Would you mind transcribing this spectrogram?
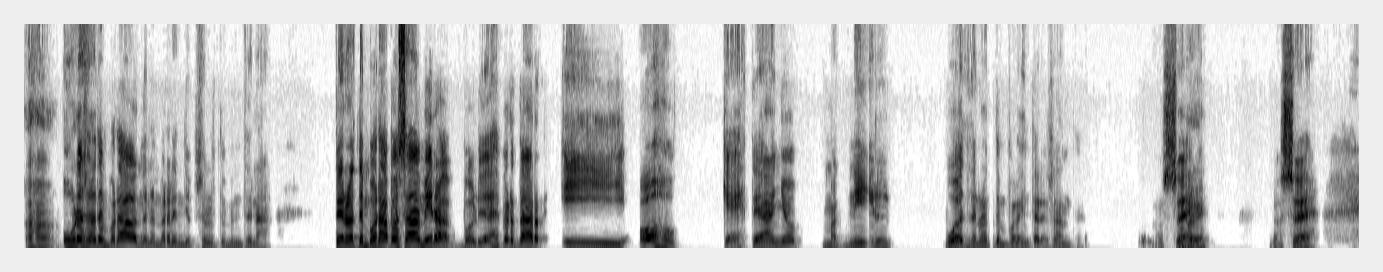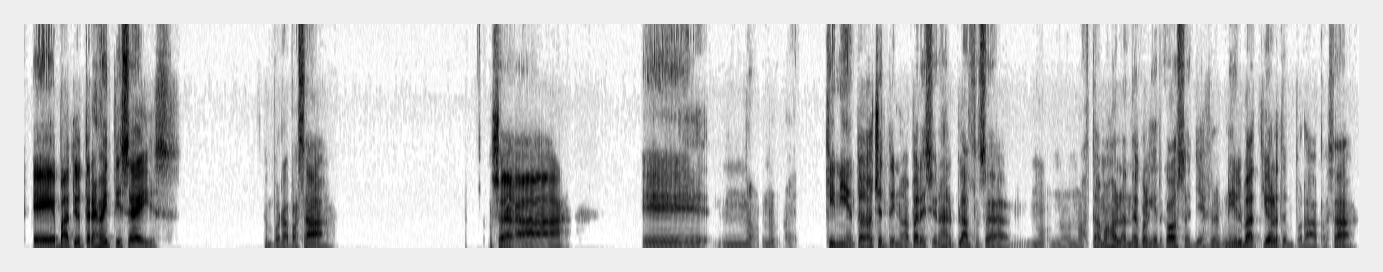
Ajá. una sola temporada donde no me rindió absolutamente nada. Pero la temporada pasada, mira, volvió a despertar y ojo, que este año McNeil puede tener una temporada interesante. No sé, Ok. no sé. Eh, batió 3.26 temporada pasada. O sea, eh, no, no, 589 apariciones al plato. O sea, no, no, no estamos hablando de cualquier cosa. Jeff McNeil batió la temporada pasada.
